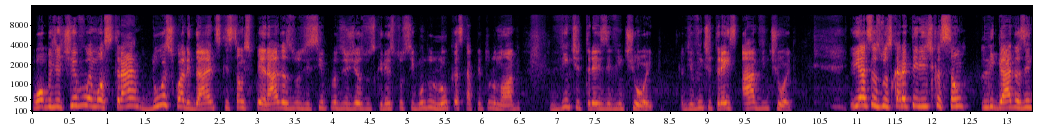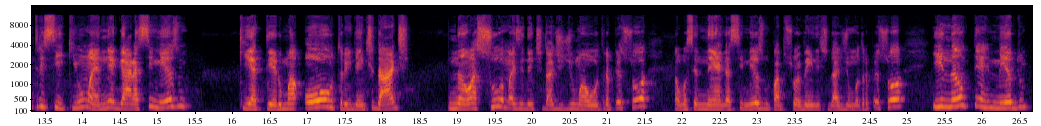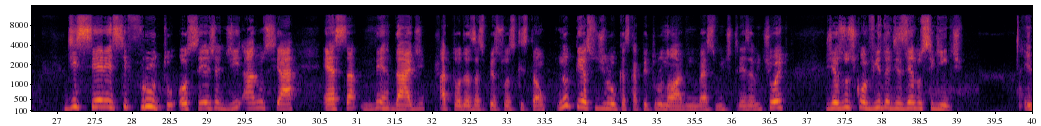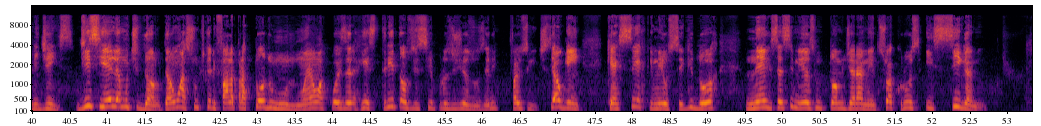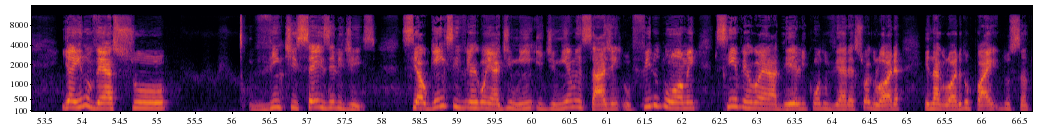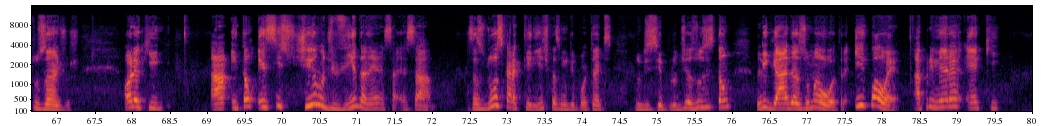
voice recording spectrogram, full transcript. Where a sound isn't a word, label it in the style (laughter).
O objetivo é mostrar duas qualidades que estão esperadas dos discípulos de Jesus Cristo, segundo Lucas capítulo 9, 23 e 28 de 23 a 28. E essas duas características são ligadas entre si, que uma é negar a si mesmo, que é ter uma outra identidade, não a sua, mas a identidade de uma outra pessoa. Então você nega a si mesmo para absorver a identidade de uma outra pessoa e não ter medo de ser esse fruto, ou seja, de anunciar essa verdade a todas as pessoas que estão no texto de Lucas capítulo 9, no verso 23 a 28, Jesus convida dizendo o seguinte, ele diz, disse ele à multidão, então é um assunto que ele fala para todo mundo, não é uma coisa restrita aos discípulos de Jesus. Ele faz o seguinte, se alguém quer ser meu seguidor, negue-se a si mesmo, tome diariamente sua cruz e siga-me. E aí no verso 26 ele diz, se alguém se envergonhar de mim e de minha mensagem, o Filho do Homem se envergonhará dele quando vier a sua glória e na glória do Pai dos santos anjos. Olha aqui, então esse estilo de vida, né, essa, essa, essas duas características muito importantes do discípulo de Jesus estão ligadas uma à outra. E qual é? A primeira é que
